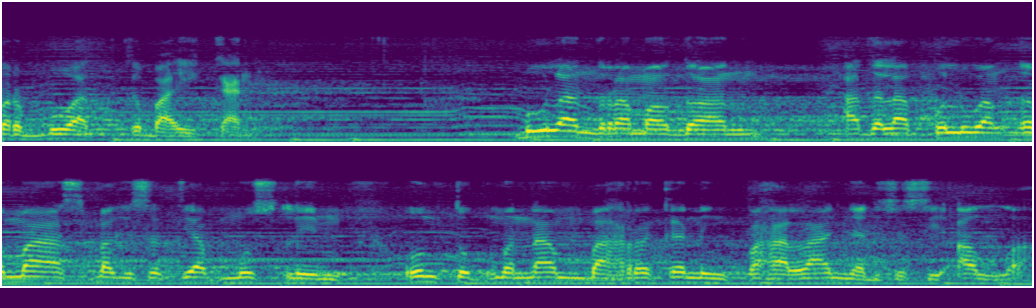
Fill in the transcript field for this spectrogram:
berbuat kebaikan. Bulan Ramadan adalah peluang emas bagi setiap muslim untuk menambah rekening pahalanya di sisi Allah.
